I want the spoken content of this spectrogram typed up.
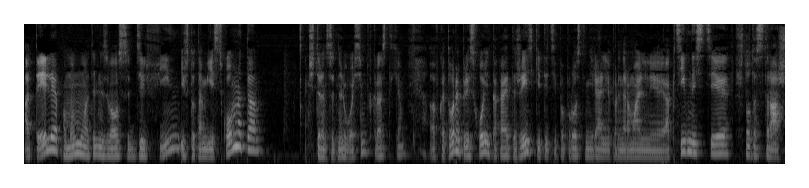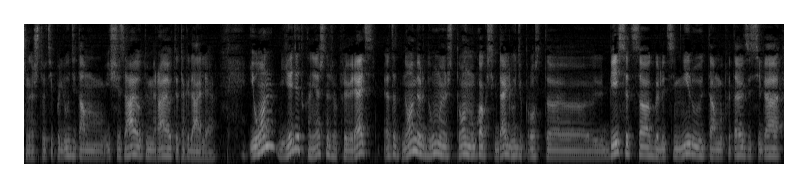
отеле. По-моему, отель назывался Дельфин, и что там есть комната, 14.08 как раз-таки, в которой происходит какая-то жизнь, какие-то типа просто нереальные паранормальные активности, что-то страшное, что типа люди там исчезают, умирают и так далее. И он едет, конечно же, проверять этот номер, думая, что, ну, как всегда, люди просто э, бесятся, галлюцинируют там и пытаются себя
